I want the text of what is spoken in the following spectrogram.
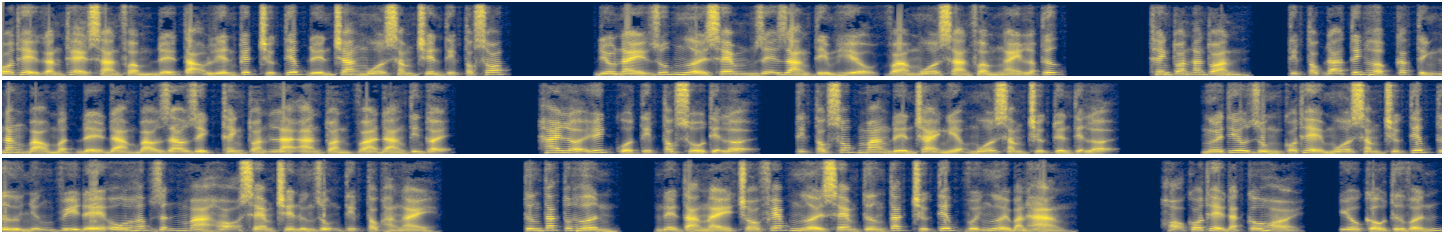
có thể gắn thẻ sản phẩm để tạo liên kết trực tiếp đến trang mua sắm trên TikTok Shop. Điều này giúp người xem dễ dàng tìm hiểu và mua sản phẩm ngay lập tức. Thanh toán an toàn, TikTok đã tích hợp các tính năng bảo mật để đảm bảo giao dịch thanh toán là an toàn và đáng tin cậy. Hai lợi ích của TikTok sổ tiện lợi, TikTok Shop mang đến trải nghiệm mua sắm trực tuyến tiện lợi. Người tiêu dùng có thể mua sắm trực tiếp từ những video hấp dẫn mà họ xem trên ứng dụng TikTok hàng ngày. Tương tác tốt hơn, nền tảng này cho phép người xem tương tác trực tiếp với người bán hàng. Họ có thể đặt câu hỏi, yêu cầu tư vấn.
